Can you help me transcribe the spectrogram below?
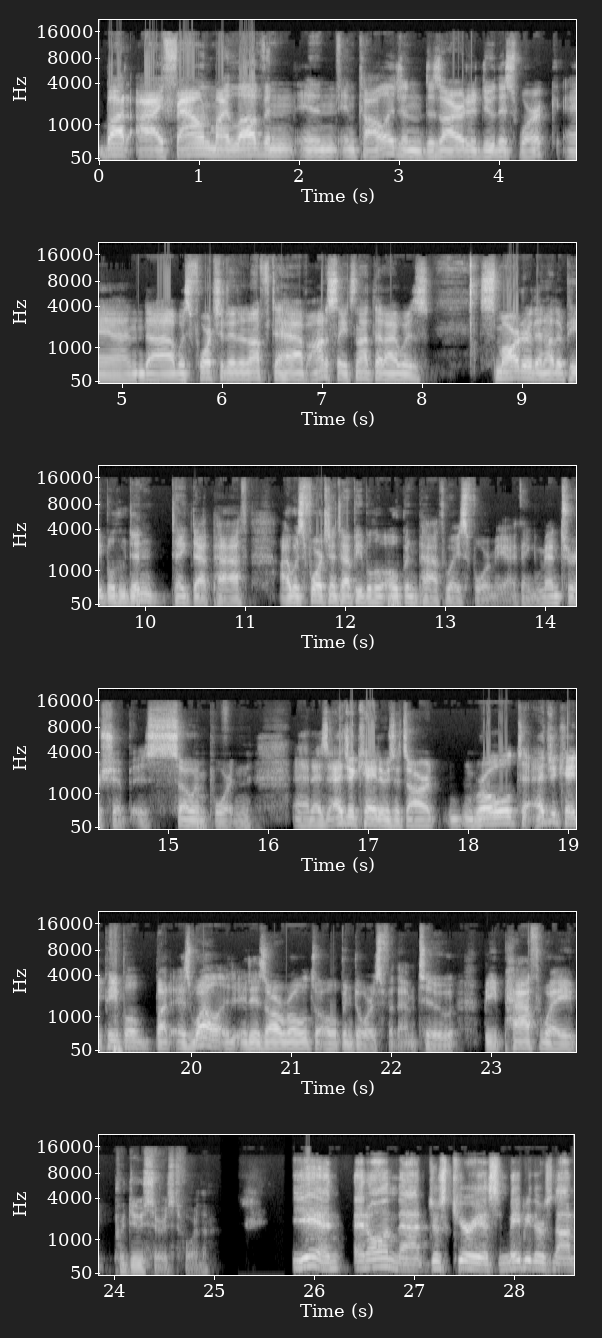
but I found my love in, in, in college and desire to do this work and uh, was fortunate enough to have, honestly, it's not that I was smarter than other people who didn't take that path. I was fortunate to have people who opened pathways for me. I think mentorship is so important. And as educators, it's our role to educate people, but as well, it, it is our role to open doors for them, to be pathway producers for them. Yeah, and, and on that, just curious, and maybe there's not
